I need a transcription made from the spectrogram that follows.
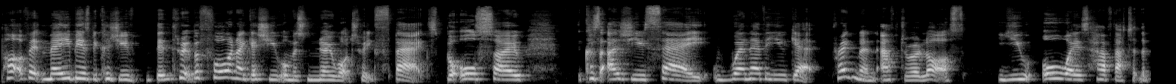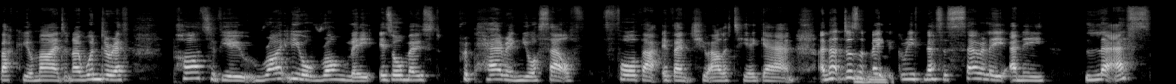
Part of it maybe is because you've been through it before and I guess you almost know what to expect. But also because as you say, whenever you get pregnant after a loss, you always have that at the back of your mind. And I wonder if part of you, rightly or wrongly, is almost preparing yourself for that eventuality again. And that doesn't mm-hmm. make the grief necessarily any less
